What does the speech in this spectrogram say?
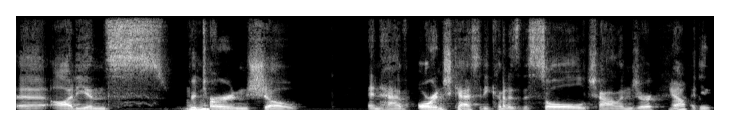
uh, audience Mhm. return show and have Orange Cassidy come out as the sole challenger. Yeah. I think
